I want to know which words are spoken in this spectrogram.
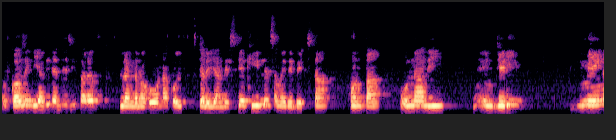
ਆਫ ਕੋਰਸ ਇੰਡੀਆ ਵੀ ਰਹਿੰਦੇ ਸੀ, ਪਰ ਲੰਡਨ ਉਹ ਉਹਨਾਂ ਕੋਲ ਚਲੇ ਜਾਂਦੇ ਸੀ। ਅਖੀਰਲੇ ਸਮੇਂ ਦੇ ਵਿੱਚ ਤਾਂ ਹੁਣ ਤਾਂ ਉਹਨਾਂ ਦੀ ਜਿਹੜੀ ਮੇਨ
